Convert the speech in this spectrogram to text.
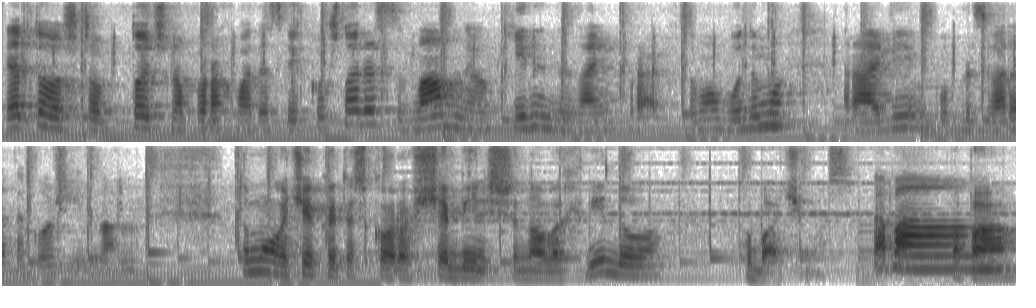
для того, щоб точно порахувати свій кошторис, вам необхідний дизайн проект. Тому будемо раді попрацювати також із вами. Тому очікуйте скоро ще більше нових відео. Побачимось. Па-па! Па-па!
